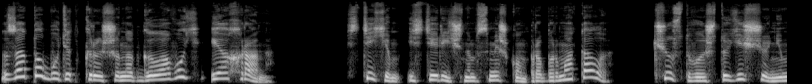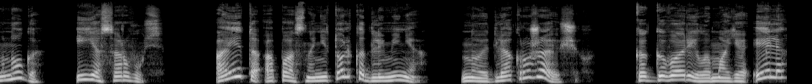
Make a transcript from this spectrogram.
Зато будет крыша над головой и охрана с тихим истеричным смешком пробормотала, чувствуя, что еще немного, и я сорвусь. А это опасно не только для меня, но и для окружающих. Как говорила моя Эля,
